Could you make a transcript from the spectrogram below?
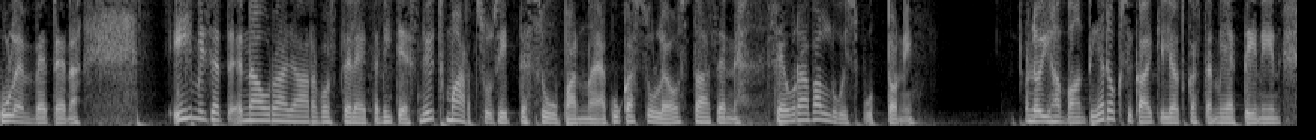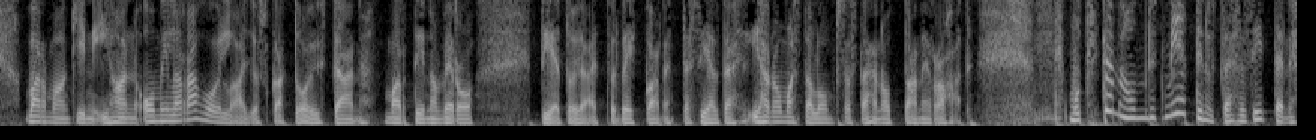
hulenvetenä. Ihmiset nauraa ja arvostelee, että miten nyt Martsu sitten suupanna ja kuka sulle ostaa sen seuraavan luisputtoni. No ihan vaan tiedoksi kaikille, jotka sitä miettii, niin varmaankin ihan omilla rahoillaan, jos katsoo yhtään Martiinan verotietoja, että veikkaan, että sieltä ihan omasta lompsasta hän ottaa ne rahat. Mutta sitä mä oon nyt miettinyt tässä sitten,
